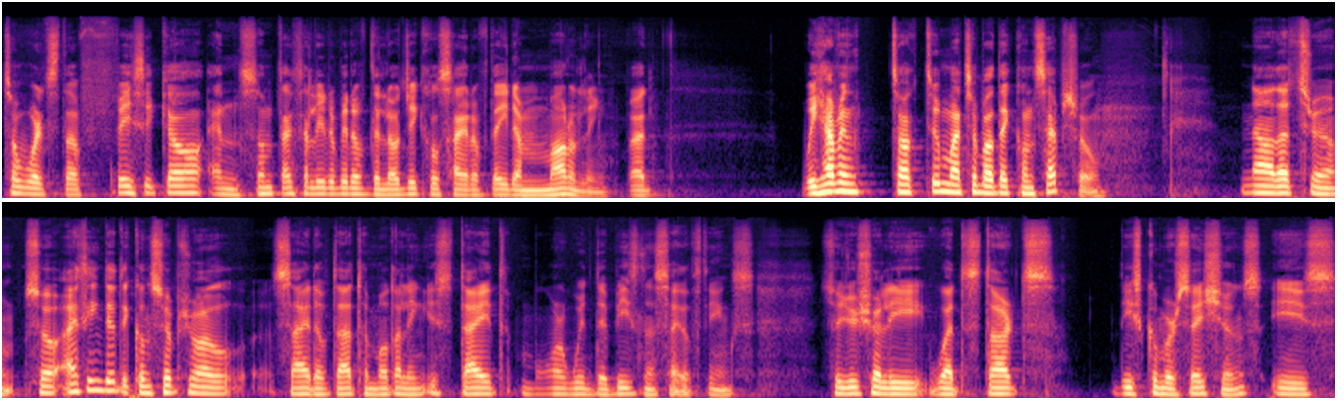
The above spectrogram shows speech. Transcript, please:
towards the physical and sometimes a little bit of the logical side of data modeling. But we haven't talked too much about the conceptual. No, that's true. So I think that the conceptual side of data modeling is tied more with the business side of things. So usually, what starts these conversations is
